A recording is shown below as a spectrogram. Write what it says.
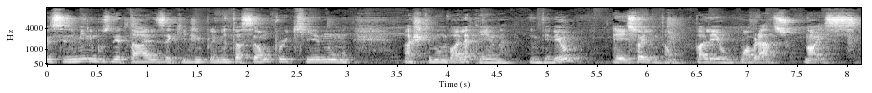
esses mínimos detalhes aqui de implementação, porque não acho que não vale a pena, entendeu? É isso aí então. Valeu, um abraço, nós.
